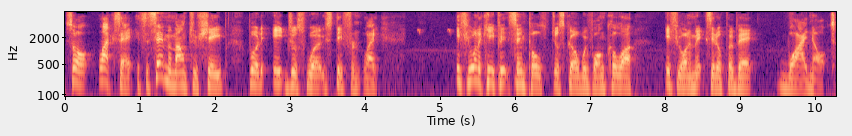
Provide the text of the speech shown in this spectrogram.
So, like I say, it's the same amount of sheep, but it just works differently. If you want to keep it simple, just go with one colour. If you want to mix it up a bit, why not?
